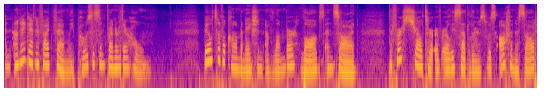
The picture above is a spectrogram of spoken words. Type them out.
An unidentified family poses in front of their home. Built of a combination of lumber, logs, and sod, the first shelter of early settlers was often a sod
